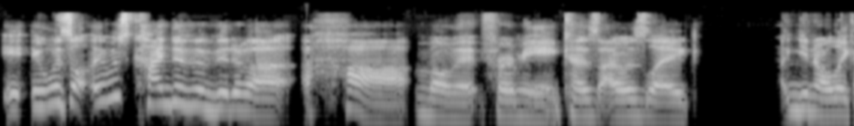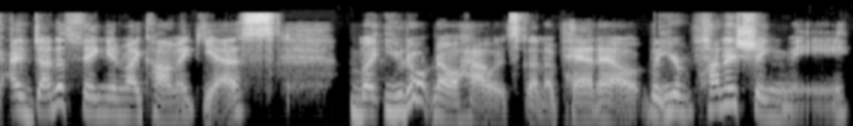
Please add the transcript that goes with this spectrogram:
it, it was it was kind of a bit of a aha moment for me because I was like, you know, like I've done a thing in my comic, yes, but you don't know how it's going to pan out. But you're punishing me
